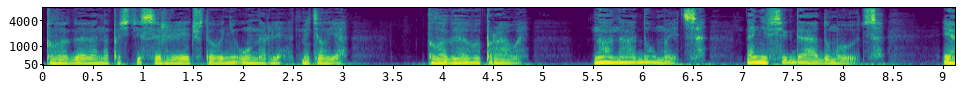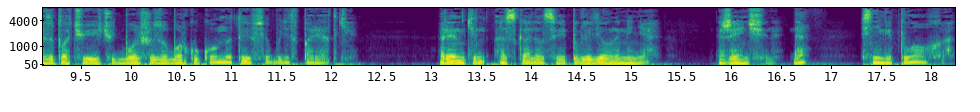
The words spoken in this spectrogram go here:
«Полагаю, она почти сожалеет, что вы не умерли», — отметил я. «Полагаю, вы правы. Но она одумается. Они всегда одумываются. Я заплачу ей чуть больше за уборку комнаты, и все будет в порядке». Ренкин оскалился и поглядел на меня. «Женщины, да? С ними плохо,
